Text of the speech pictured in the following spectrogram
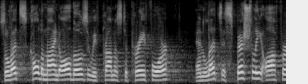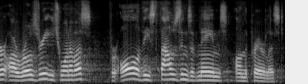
So let's call to mind all those that we've promised to pray for, and let's especially offer our rosary, each one of us for all of these thousands of names on the prayer list.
